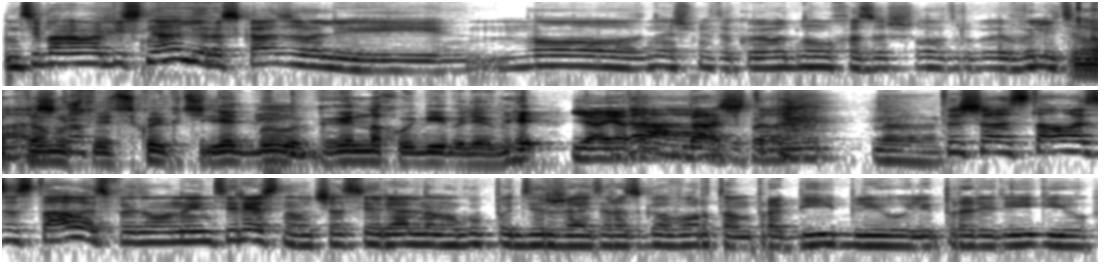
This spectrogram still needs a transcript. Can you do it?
Ну, типа, нам объясняли, рассказывали, и... но, знаешь, мне такое в одно ухо зашло, в другое вылетело. Ну, А потому что, это сколько тебе лет было, какая нахуй Библия, блядь? Я, я Да, так, да, что- типа, ну, да, да. То, что осталось, осталось, поэтому, ну, интересно, вот сейчас я реально могу поддержать разговор там про Библию или про религию.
